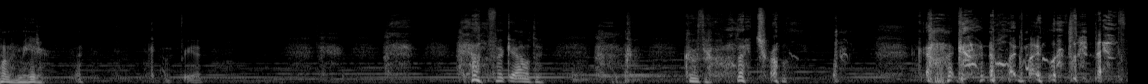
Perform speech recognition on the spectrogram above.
Want to meet her. Gotta be a hell of a gal to go through all that trouble. God, God, no, like my Elizabeth.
